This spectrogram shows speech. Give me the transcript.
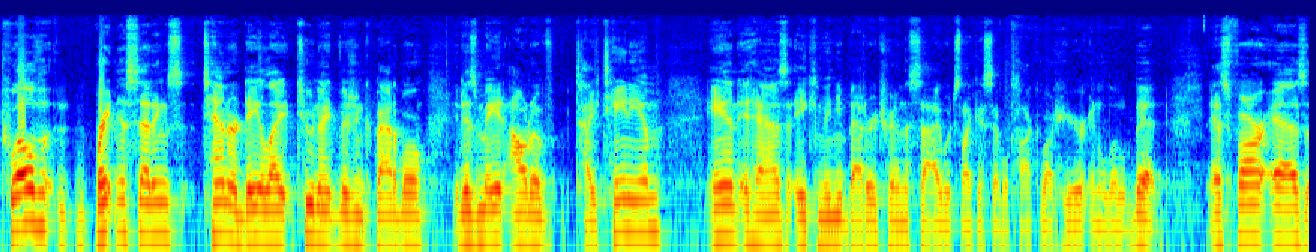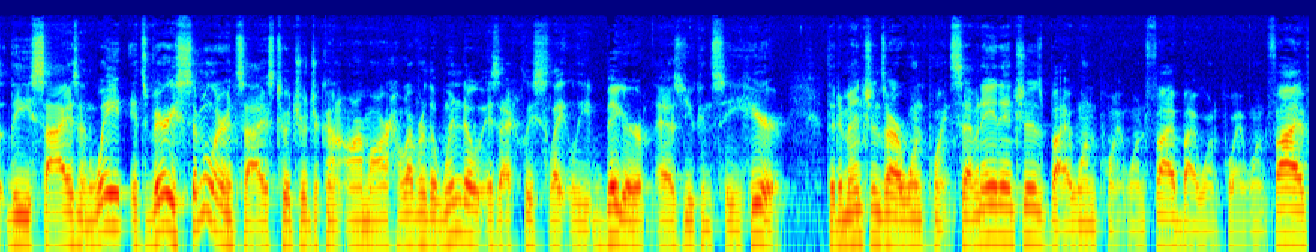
12 brightness settings, 10 are daylight, 2 night vision compatible. It is made out of titanium and it has a convenient battery tray on the side, which like I said, we'll talk about here in a little bit. As far as the size and weight, it's very similar in size to a Trijicon RMR, however the window is actually slightly bigger as you can see here. The dimensions are 1.78 inches by 1.15 by 1.15,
